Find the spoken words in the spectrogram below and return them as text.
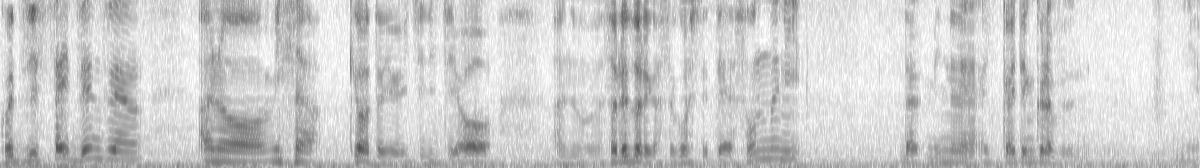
これ実際全然あのみんな今日という一日をあのそれぞれが過ごしててそんなにだみんなね一回転クラブに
